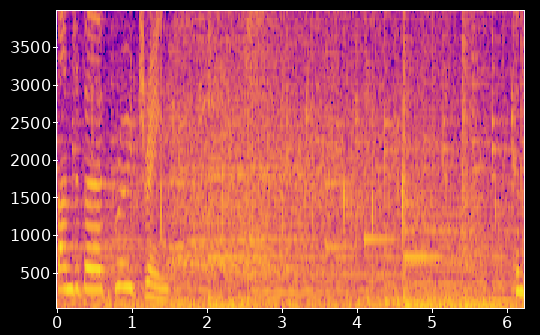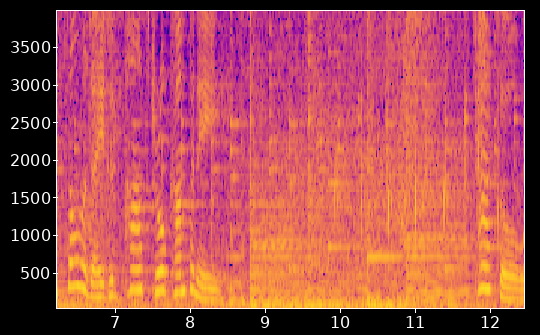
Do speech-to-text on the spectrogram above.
Bundaberg Brewed Drinks. Consolidated Pastoral Company. Tassal.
